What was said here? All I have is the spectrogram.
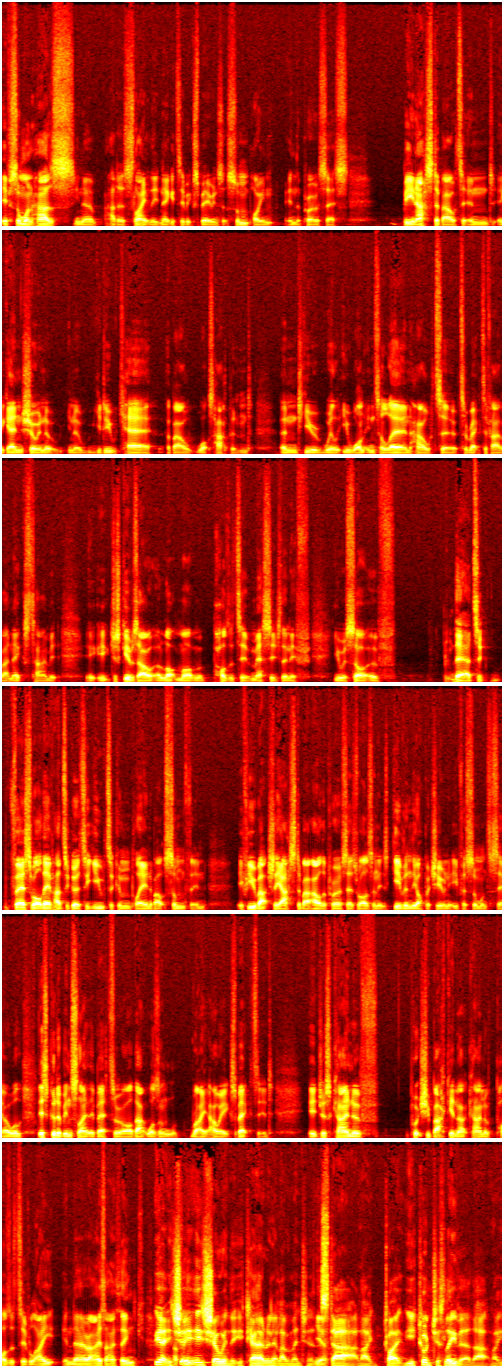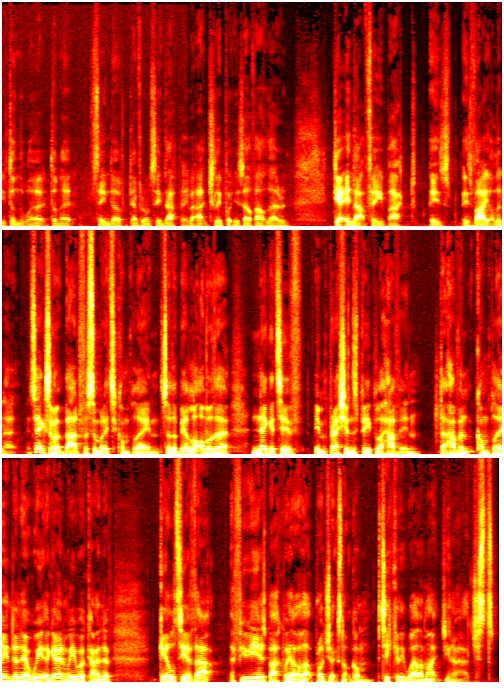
if someone has, you know, had a slightly negative experience at some point in the process, being asked about it and again showing that you know you do care about what's happened and you will you wanting to learn how to, to rectify that next time it, it it just gives out a lot more of a positive message than if you were sort of had to first of all they've had to go to you to complain about something if you've actually asked about how the process was and it's given the opportunity for someone to say oh well this could have been slightly better or that wasn't right how i expected it just kind of puts you back in that kind of positive light in their eyes i think Yeah, it's, think- it is showing that you care, isn't it? Like we mentioned at the start, like try, you could just leave it at that. Like you've done the work, done it, seemed everyone seemed happy, but actually putting yourself out there and getting that feedback is is vital, isn't it? It takes something bad for somebody to complain. So there'll be a lot of other negative impressions people are having that haven't complained. And yeah, we again we were kind of guilty of that a few years back. We oh that project's not gone particularly well. I might you know I just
